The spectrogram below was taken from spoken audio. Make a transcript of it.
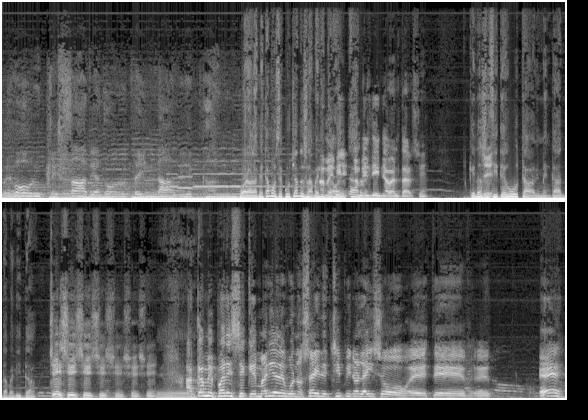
peor que sabe a norte y nadie canta. Bueno, la que estamos escuchando es Amelita Amel- Baltar, Amelita Baltar, sí. que no sé si te gusta, a mí me encanta, Amelita. Sí, sí, sí, sí, sí, sí, sí. Eh. Acá me parece que María de Buenos Aires, Chipi, no la hizo, este, eh, ¿eh?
